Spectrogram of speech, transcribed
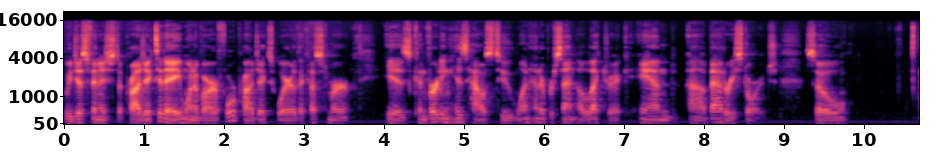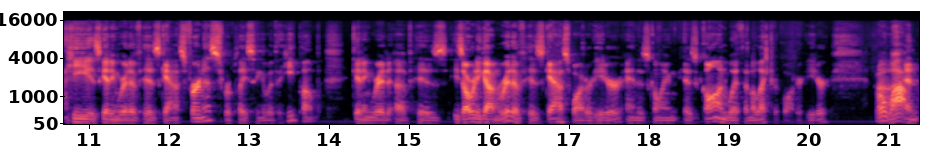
We just finished a project today, one of our four projects, where the customer is converting his house to 100% electric and uh, battery storage. So he is getting rid of his gas furnace, replacing it with a heat pump, getting rid of his he's already gotten rid of his gas water heater and is going is gone with an electric water heater. Oh wow! Uh, and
